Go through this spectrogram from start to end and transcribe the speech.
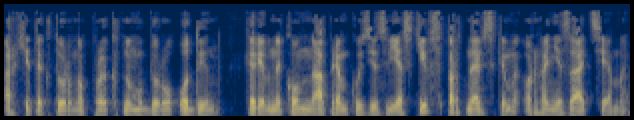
архітектурно-проектному бюро 1, керівником напрямку зі зв'язків з партнерськими організаціями.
